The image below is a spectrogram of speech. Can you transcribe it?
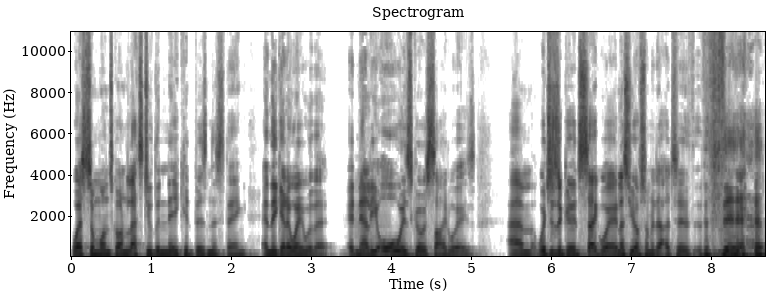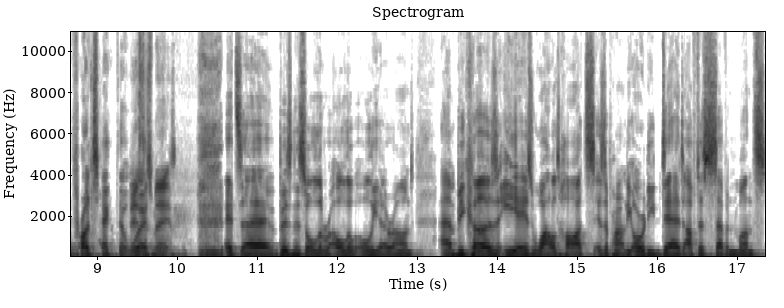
where someone's gone, let's do the naked business thing, and they get away with it. It nearly mm-hmm. always goes sideways. Um, which is a good segue, unless you have something to add to the, project that Business, works. mate. It's uh, business all the all, the- all year round. Um, because EA's Wild Hearts is apparently already dead after seven months.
